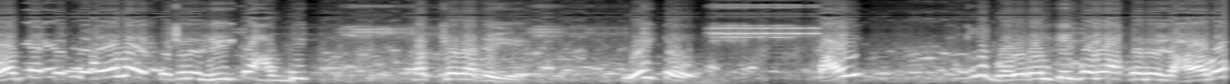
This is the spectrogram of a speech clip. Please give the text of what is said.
পদত্যাগ করতে দেবে না, পেছনে রিড়টা হাড্ডি থাকছে না তো ইয়ে নেই তো। তাই, গণতান্ত্রিক বলে আপনাদের হারাবো,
